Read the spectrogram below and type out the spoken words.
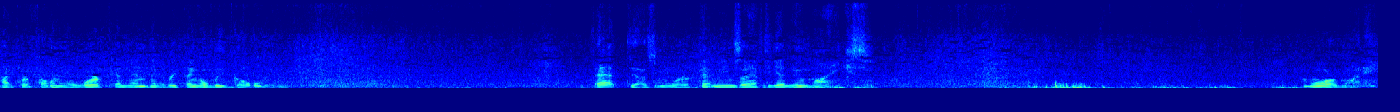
microphone will work and then everything will be golden. If that doesn't work, that means I have to get new mics. More money.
